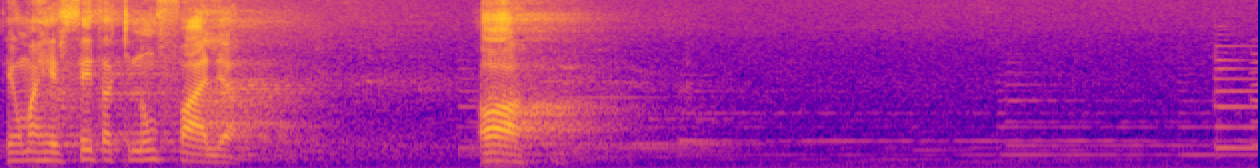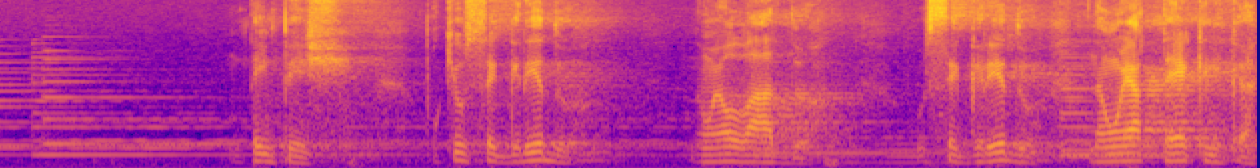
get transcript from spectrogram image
tem uma receita que não falha. Ó. Não tem peixe. Porque o segredo não é o lado o segredo não é a técnica,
